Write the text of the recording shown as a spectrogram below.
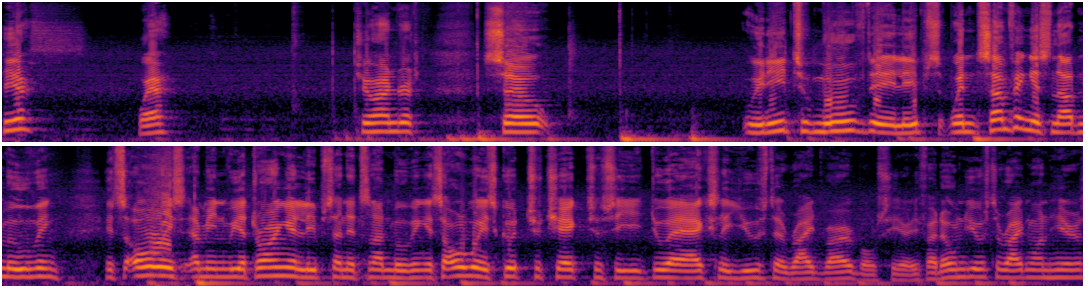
Here? Where? 200. So we need to move the ellipse. When something is not moving, it's always, I mean, we are drawing ellipse and it's not moving. It's always good to check to see, do I actually use the right variables here? If I don't use the right one here,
